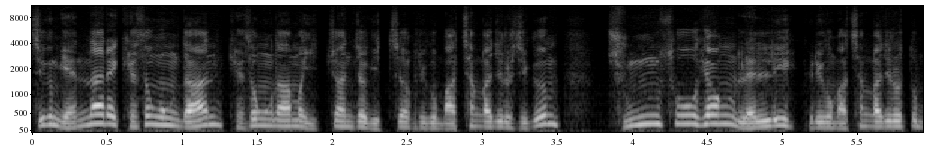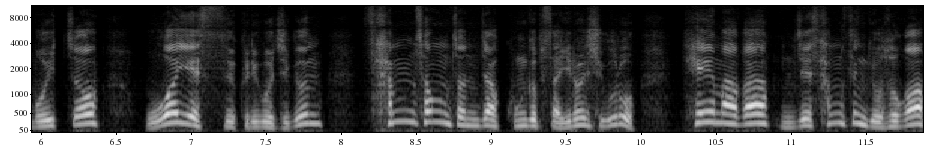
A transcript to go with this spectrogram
지금 옛날에 개성공단 개성공단 한번 입주한 적 있죠. 그리고 마찬가지로 지금 중소형 랠리 그리고 마찬가지로 또 뭐 있죠? OIS 그리고 지금 삼성전자 공급사 이런 식으로 테마가 이제 상승 요소가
